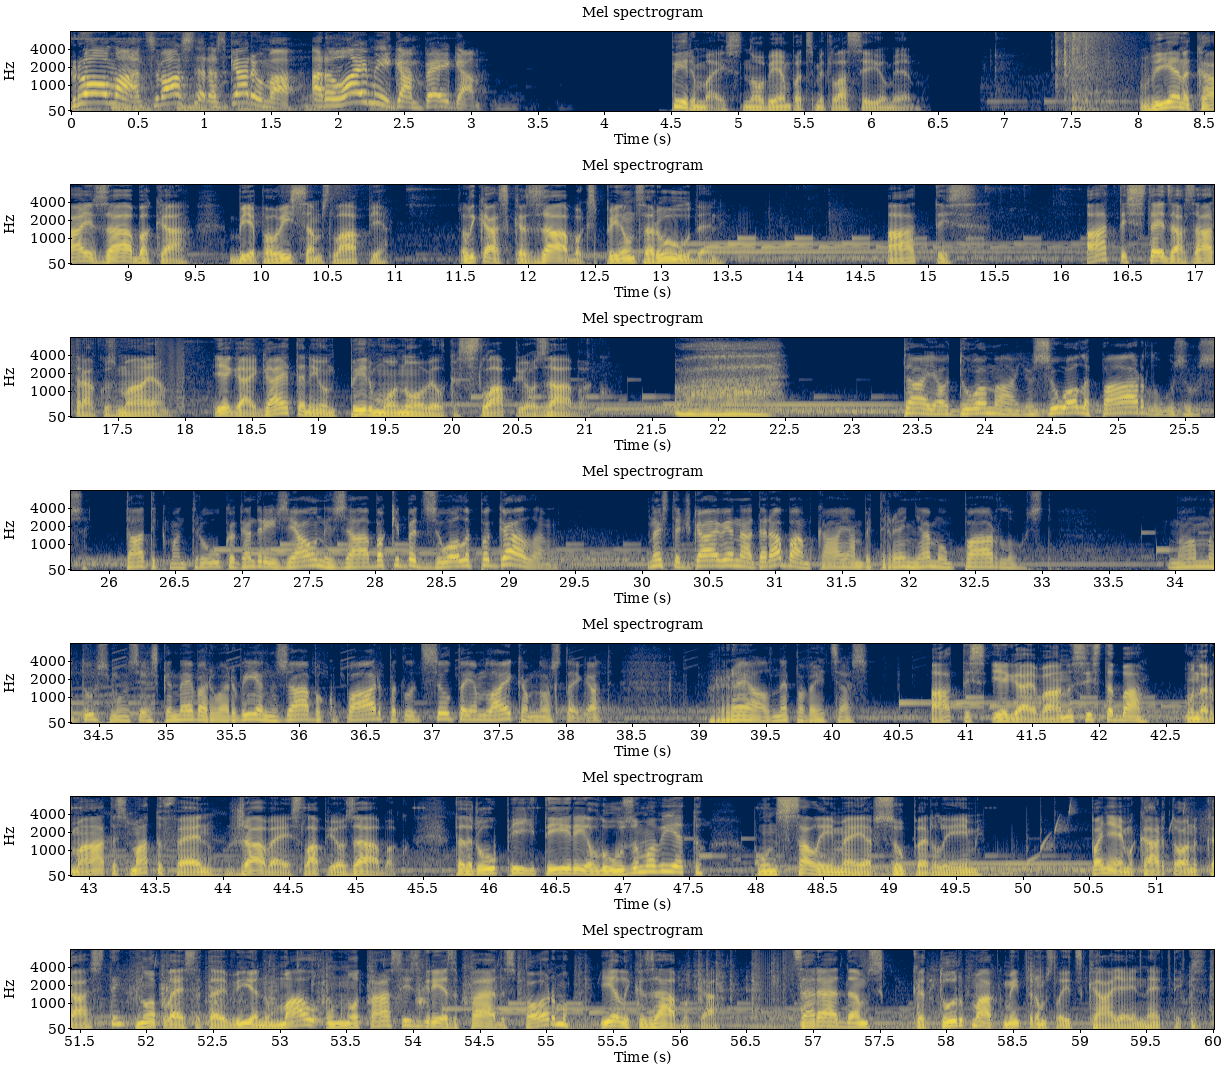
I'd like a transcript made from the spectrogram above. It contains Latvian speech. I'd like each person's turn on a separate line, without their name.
Romāns vasaras garumā ar laimīgām beigām!
Pirmais no 11 lasījumiem. Viena kāja zābakā bija pavisam slapja. Likās, ka zābaks pilns ar ūdeni. Atis, Atis steidzās ātrāk uz mājām, iegāja gaitenī un pirmo novilka slapjo zābaku.
Ah, tā jau domāju, zole pārlūzusi. Tā tik man trūka gandrīz jauni zābaki, bet zole pa galam. Es taču gāju vienādi ar abām kājām, bet reņem un pārlūst. Mamma dusmosies, ka nevaru ar vienu zābaku pāri pat līdz siltajam laikam nostaigāt. Reāli nepaveicās.
Atis iegāja vānas istabā un ar mātes matu fēnu žāvēja slapjo zābaku, tad rūpīgi tīrīja lūzuma vietu un salīmēja ar superlīmi. Paņēma kartona kasti, noplēsa tai vienu malu un no tās izgrieza pēdas formu, ielika zābakā, cerēdams, ka turpmāk mitrums līdz kājai netiks.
